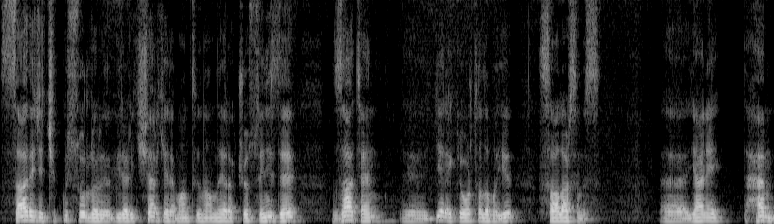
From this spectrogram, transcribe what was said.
sadece çıkmış soruları birer ikişer kere mantığını anlayarak çözseniz de zaten e, gerekli ortalamayı sağlarsınız. E, yani hem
